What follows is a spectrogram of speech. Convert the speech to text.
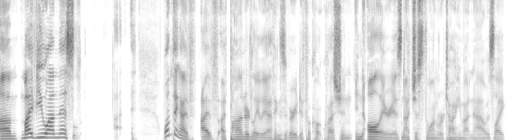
Um, my view on this. I- One thing I've I've I've pondered lately, I think is a very difficult question in all areas, not just the one we're talking about now, is like,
